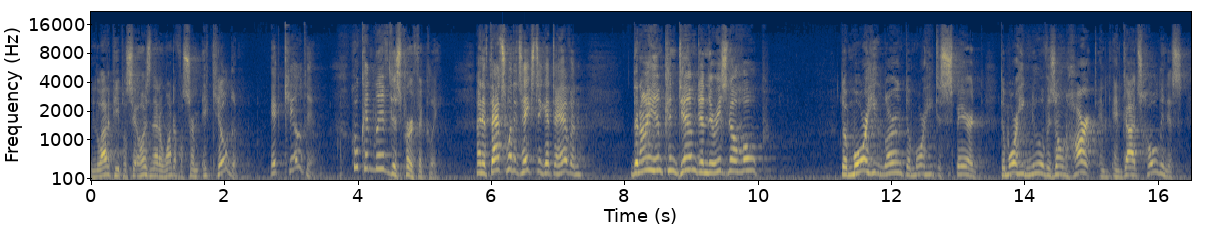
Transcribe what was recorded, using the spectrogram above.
a lot of people say, Oh, isn't that a wonderful sermon? It killed him. It killed him. Who can live this perfectly? And if that's what it takes to get to heaven, then I am condemned and there is no hope. The more he learned, the more he despaired, the more he knew of his own heart and, and God's holiness,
